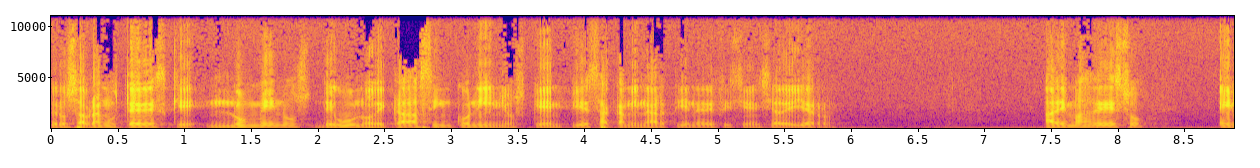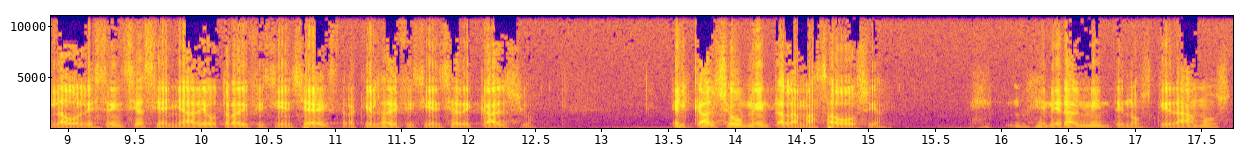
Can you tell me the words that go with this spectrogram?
Pero sabrán ustedes que no menos de uno de cada cinco niños que empieza a caminar tiene deficiencia de hierro. Además de eso, en la adolescencia se añade otra deficiencia extra, que es la deficiencia de calcio. El calcio aumenta la masa ósea. Generalmente nos quedamos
